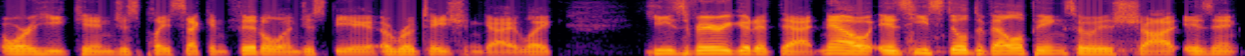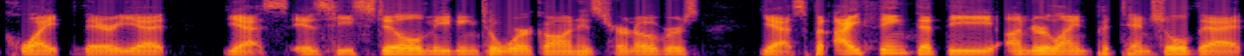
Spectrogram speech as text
or he can just play second fiddle and just be a, a rotation guy. Like He's very good at that. Now, is he still developing so his shot isn't quite there yet? Yes. Is he still needing to work on his turnovers? Yes. But I think that the underlying potential that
